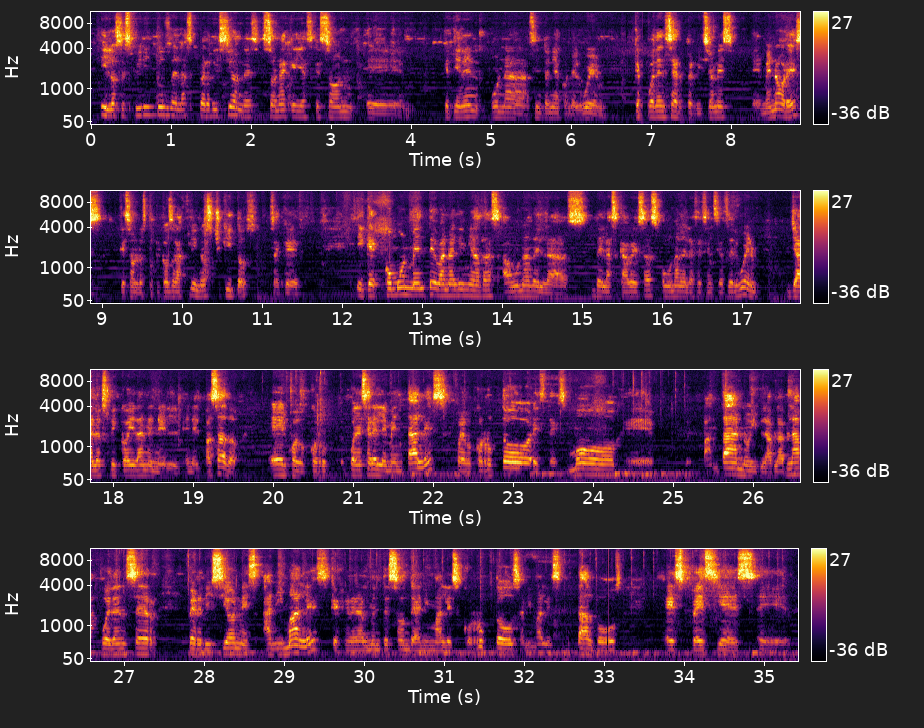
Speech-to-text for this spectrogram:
y los espíritus de las perdiciones son aquellas que son eh, que tienen una sintonía con el Wyrm, que pueden ser perdiciones eh, menores, que son los típicos gaflinos chiquitos, o sea que y que comúnmente van alineadas a una de las, de las cabezas o una de las esencias del Wyrm. Ya lo explicó Aidan en el, en el pasado. El fuego corrupto pueden ser elementales, fuego corruptor, este smog, eh, pantano y bla bla bla. Pueden ser perdiciones animales, que generalmente son de animales corruptos, animales mutados, especies eh,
